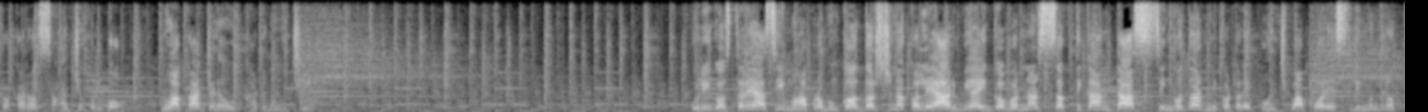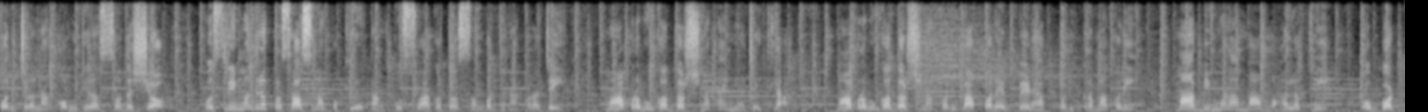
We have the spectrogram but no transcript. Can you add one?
ପ୍ରକାର ସାହାଯ୍ୟ କରିବ। ନୂଆ କାର୍ଯ୍ୟାଳୟ ଉଦ୍ଘାଟନ ହୋଇଛି। ପୁରୀ ଗସ୍ତରେ ଆସି ମହାପ୍ରଭୁଙ୍କ ଦର୍ଶନ କଲେ ଆର୍ବିଆଇ ଗଭର୍ଣ୍ଣର ଶକ୍ତିକାନ୍ତ ଦାସ ସିଂହଦ୍ୱାର ନିକଟରେ ପହଞ୍ଚିବା ପରେ ଶ୍ରୀମନ୍ଦିର ପରିଚାଳନା କମିଟିର ସଦସ୍ୟ ଓ ଶ୍ରୀମନ୍ଦିର ପ୍ରଶାସନ ପକ୍ଷରୁ ତାଙ୍କୁ ସ୍ୱାଗତ ସମ୍ବର୍ଦ୍ଧନା କରାଯାଇ ମହାପ୍ରଭୁଙ୍କ ଦର୍ଶନ ପାଇଁ ନିଆଯାଇଥିଲା। ମହାପ୍ରଭୁଙ୍କ ଦର୍ଶନ କରିବା ପରେ ବେଢ଼ା ପରିକ୍ରମା କରି ମା ବିମଳା ମା ମହାଲକ୍ଷ୍ମୀ ଓ ବଟ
